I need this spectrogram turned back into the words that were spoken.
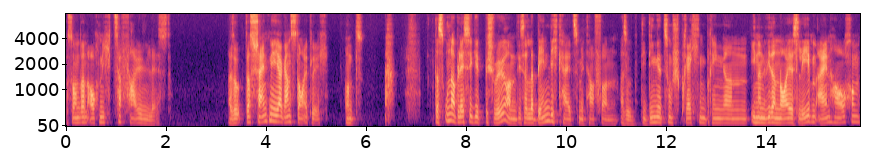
sondern auch nicht zerfallen lässt. Also das scheint mir ja ganz deutlich. Und das unablässige Beschwören dieser Lebendigkeitsmetaphern, also die Dinge zum Sprechen bringen, ihnen wieder neues Leben einhauchen,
